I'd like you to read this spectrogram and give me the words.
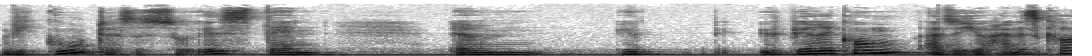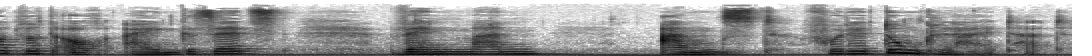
wie gut, dass es so ist, denn ähm, Hypericum, also Johanniskraut, wird auch eingesetzt, wenn man Angst vor der Dunkelheit hat.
